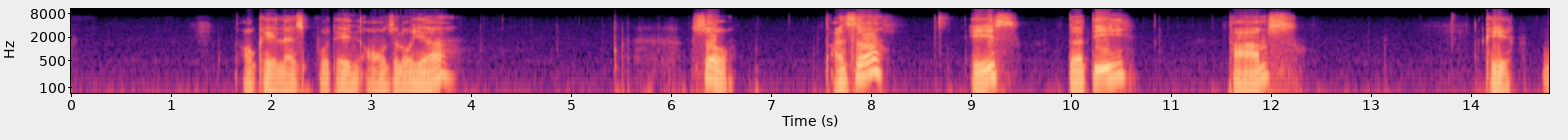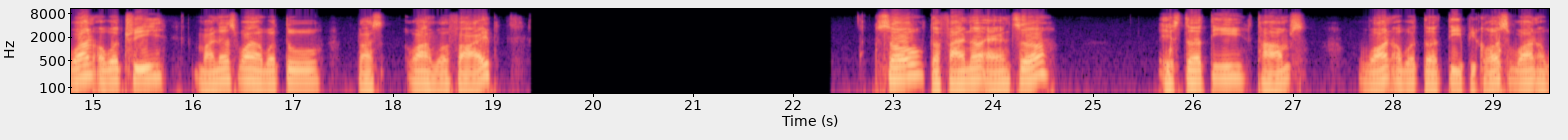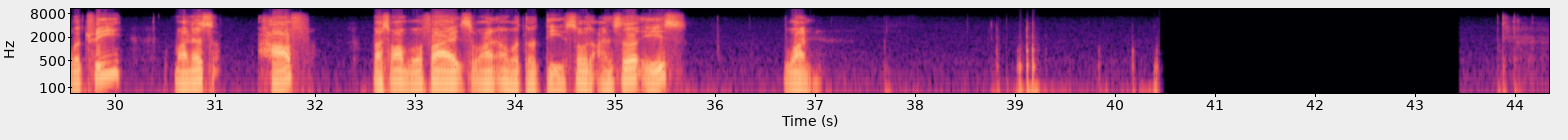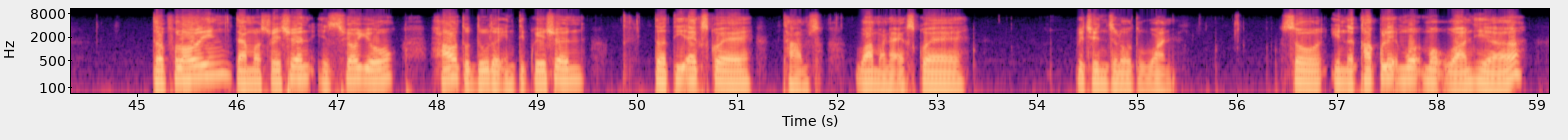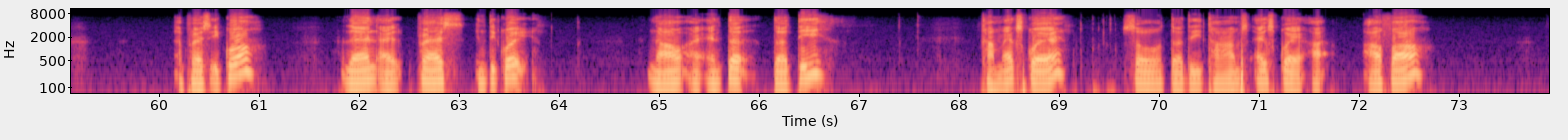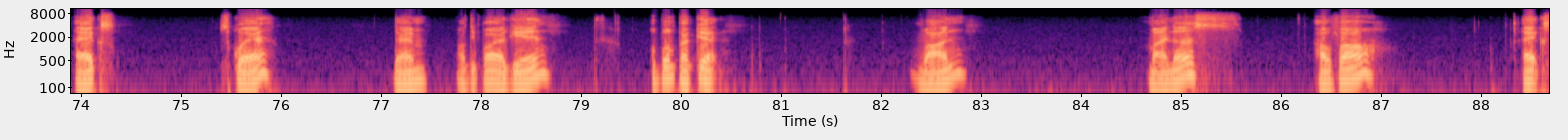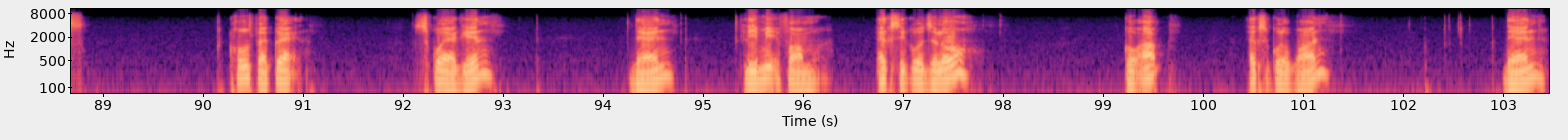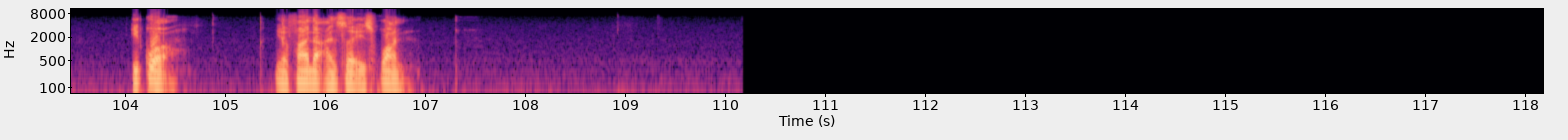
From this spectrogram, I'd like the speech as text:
okay let's put in all 0 here. So the answer is 30 times okay 1 over 3 minus 1 over 2 plus 1 over 5 so the final answer is 30 times 1 over 30 because 1 over 3 minus half plus 1 over 5 is 1 over 30. So the answer is 1. The following demonstration is show you how to do the integration 30x squared times 1 minus x squared between 0 to 1. So in the calculate mode, mode 1 here, I press equal, then I press integrate. Now I enter 30 times x squared. So 30 times x squared uh, alpha x square then multiply again open bracket. 1 minus alpha x close bracket square again then limit from x equal to 0 go up x equal to 1 then equal you'll find the answer is 1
